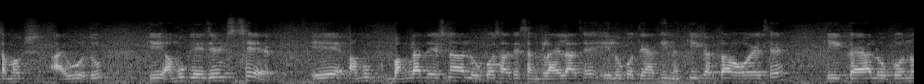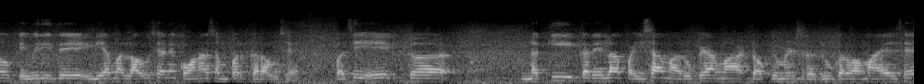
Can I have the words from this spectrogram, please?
સમક્ષ આવ્યું હતું. કે અમુક એજન્ટ્સ છે, એ અમુક બાંગ્લાદેશના લોકો સાથે સંકળાયેલા છે, એ લોકો ત્યાંથી નક્કી કરતા હોય છે કે કયા લોકોનો કેવી રીતે ઇન્ડિયામાં લાવવું છે અને કોના સંપર્ક કરાવવું છે. પછી એક નક્કી કરેલા પૈસામાં, રૂપિયામાં ડોક્યુમેન્ટ્સ રજૂ કરવામાં આવેલ છે.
